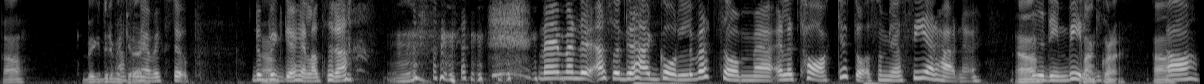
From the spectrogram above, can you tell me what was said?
Ja. Byggde du mycket alltså, där? när jag växte upp. Då ja. byggde jag hela tiden. Mm. Nej men det, alltså det här golvet som, eh, eller taket då som jag ser här nu ja, i din bild. Plankorna. Ja. ja.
